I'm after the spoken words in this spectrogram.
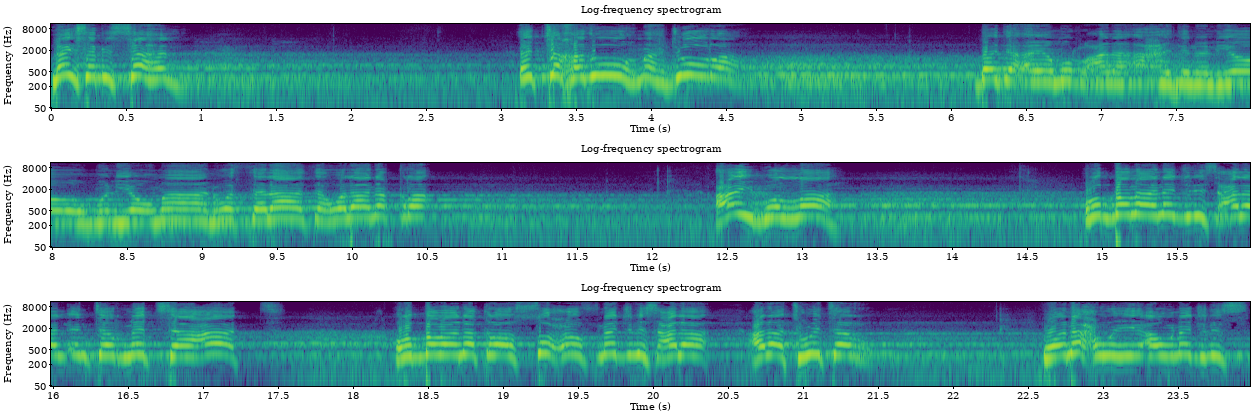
ليس بالسهل. اتخذوه مهجورا. بدأ يمر على أحدنا اليوم واليومان والثلاثة ولا نقرأ. عيب والله. ربما نجلس على الإنترنت ساعات. ربما نقرأ الصحف نجلس على على تويتر ونحوه أو نجلس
